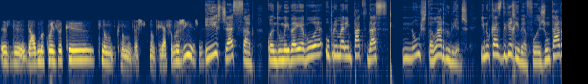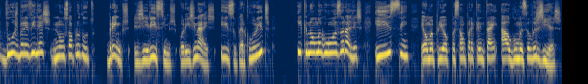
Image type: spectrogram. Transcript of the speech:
de, de, alguma coisa que, que, não, que, não, que não me fizesse alergias. Não é? E isto já se sabe, quando uma ideia é boa, o primeiro impacto dá-se num estalar de dedos. E no caso de Garrida, foi juntar duas maravilhas num só produto. Brincos giríssimos, originais e super coloridos e que não magoam as orelhas. E isso sim é uma preocupação para quem tem algumas alergias.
